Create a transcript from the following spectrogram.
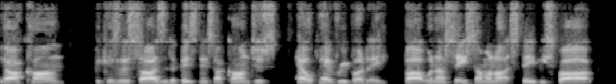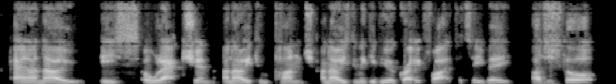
you know, I can't because of the size of the business, I can't just help everybody. But when I see someone like Stevie Spark, and I know he's all action, I know he can punch, I know he's going to give you a great fight for TV. I just thought.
